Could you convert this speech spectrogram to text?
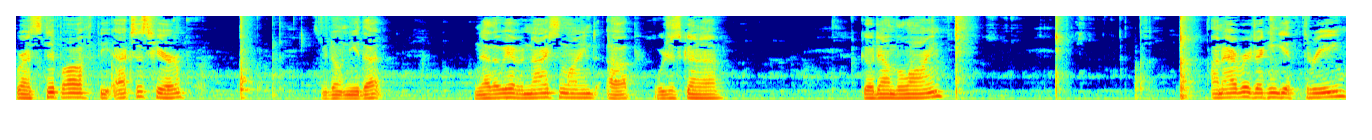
we're going to snip off the axis here. We don't need that. Now that we have it nice and lined up, we're just going to go down the line. On average, I can get three.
